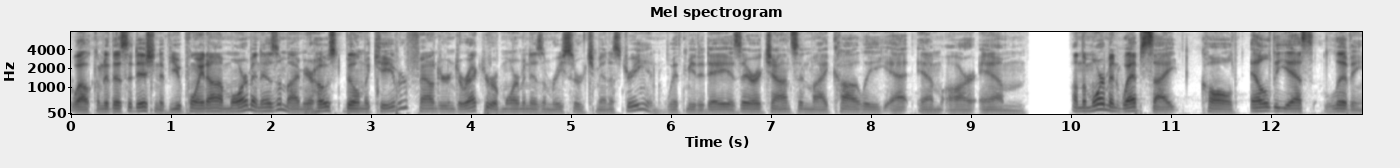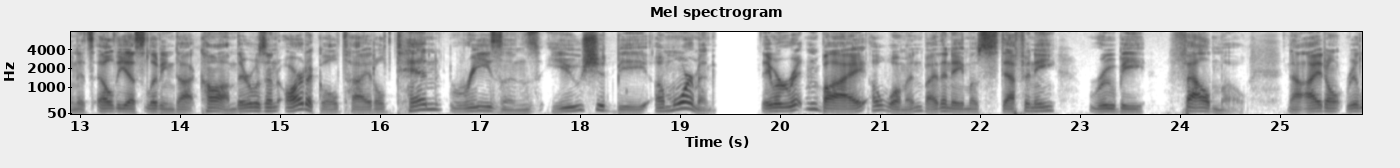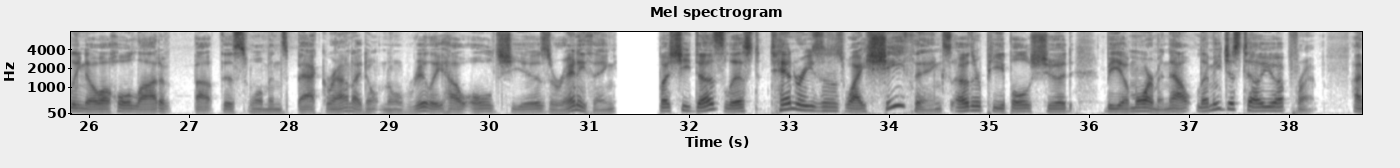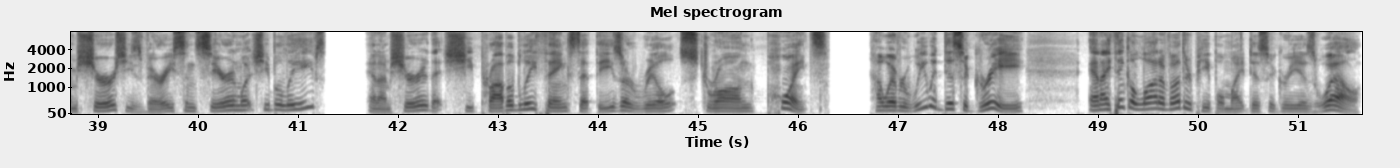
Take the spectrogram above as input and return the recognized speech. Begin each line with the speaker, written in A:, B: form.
A: Welcome to this edition of Viewpoint on Mormonism. I'm your host, Bill McKeever, founder and director of Mormonism Research Ministry, and with me today is Eric Johnson, my colleague at MRM. On the Mormon website called LDS Living, it's ldsliving.com, there was an article titled 10 Reasons You Should Be a Mormon. They were written by a woman by the name of Stephanie Ruby Faldmo. Now, I don't really know a whole lot of about this woman's background. I don't know really how old she is or anything, but she does list 10 reasons why she thinks other people should be a Mormon. Now, let me just tell you up front I'm sure she's very sincere in what she believes, and I'm sure that she probably thinks that these are real strong points. However, we would disagree, and I think a lot of other people might disagree as well.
